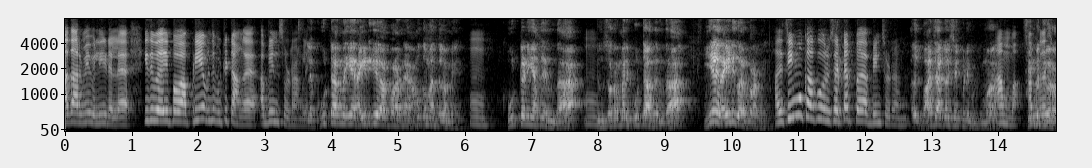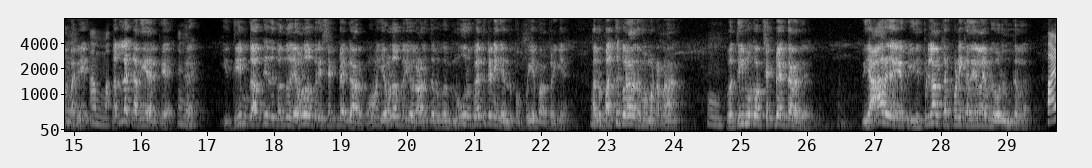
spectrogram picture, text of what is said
ஆதாரமே வெளியிடல. இது இப்போ அப்படியே வந்து விட்டுட்டாங்க அப்படின்னு சொல்றாங்களே. இல்ல கூட்டா இருந்தா ஏன் ரைடுக்கே வர போறாங்க? அமுக்கமா இருக்கலாமே கூட்டணியாக இருந்தா இவங்க சொல்ற மாதிரி கூட்டாக இருந்தா ஏன் ரைடுக்கு வர போறாங்க? அது திமுகவுக்கு ஒரு செட்டப் அப்படின்னு சொல்றாங்க. அது பாஜக செட் பண்ணி கொடுக்குமா? ஆமா வர்ற மாதிரி. நல்ல கதையா இருக்கு இது திமுகவுக்கு இதுக்கு வந்து எவ்வளவு பெரிய செட்பேக்கா இருக்கும் எவ்வளவு பெரிய ஒரு அழுத்தம் இருக்கும் நூறு பேர்த்துட்டு நீங்க இந்த பொய்யை பரப்புறீங்க. அது பத்து பேராவது நம்ப மாட்டானா. இப்போ திமுக செட்பேக் தானே அது? இது யாரு இது இப்படிலாம் கற்பனை கதைகள்லாம் எப்படி வருதுன்னு தெரியல. பல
